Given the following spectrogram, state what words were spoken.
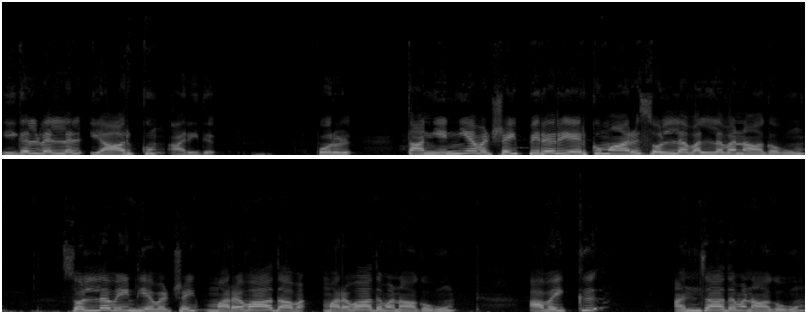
இகழ்வெல்லல் யாருக்கும் அரிது. பொருள் தான் எண்ணியவற்றை பிறர் ஏற்குமாறு சொல்ல வல்லவனாகவும் சொல்ல வேண்டியவற்றை மறவாதவ மறவாதவனாகவும் அவைக்கு அஞ்சாதவனாகவும்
